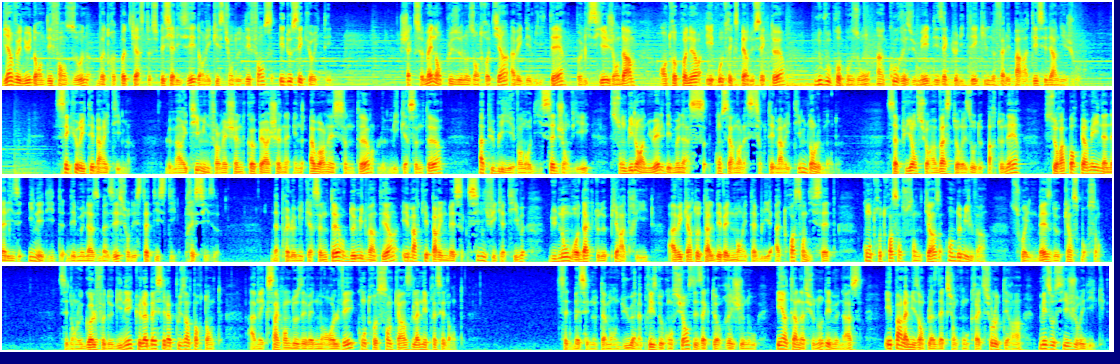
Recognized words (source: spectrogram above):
Bienvenue dans Défense Zone, votre podcast spécialisé dans les questions de défense et de sécurité. Chaque semaine, en plus de nos entretiens avec des militaires, policiers, gendarmes, entrepreneurs et autres experts du secteur, nous vous proposons un court résumé des actualités qu'il ne fallait pas rater ces derniers jours. Sécurité maritime. Le Maritime Information Cooperation and Awareness Center, le MICA Center, a publié vendredi 7 janvier son bilan annuel des menaces concernant la sûreté maritime dans le monde. S'appuyant sur un vaste réseau de partenaires, ce rapport permet une analyse inédite des menaces basées sur des statistiques précises. D'après le Mika Center, 2021 est marqué par une baisse significative du nombre d'actes de piraterie, avec un total d'événements établi à 317 contre 375 en 2020, soit une baisse de 15%. C'est dans le golfe de Guinée que la baisse est la plus importante, avec 52 événements relevés contre 115 l'année précédente. Cette baisse est notamment due à la prise de conscience des acteurs régionaux et internationaux des menaces et par la mise en place d'actions concrètes sur le terrain, mais aussi juridiques.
